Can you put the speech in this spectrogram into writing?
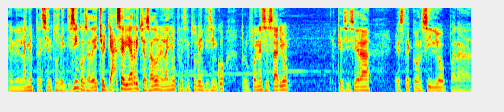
en el, año 325. O sea, de hecho ya se había rechazado en el año 325, pero fue necesario que se hiciera este concilio para,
